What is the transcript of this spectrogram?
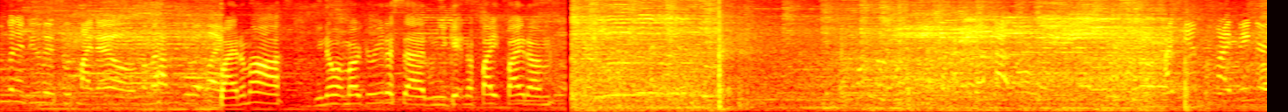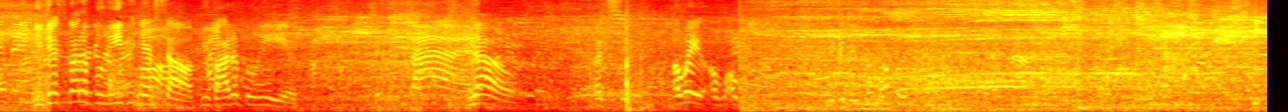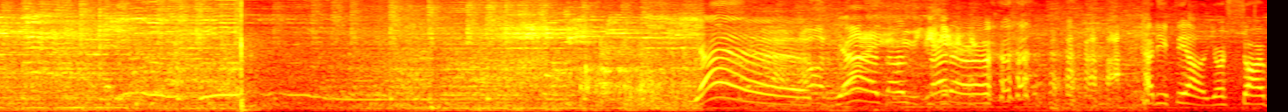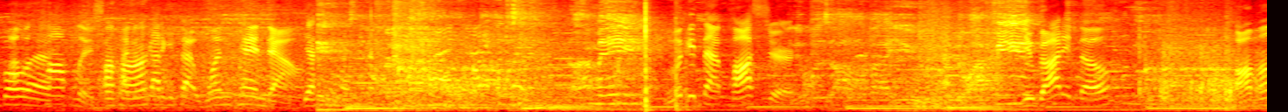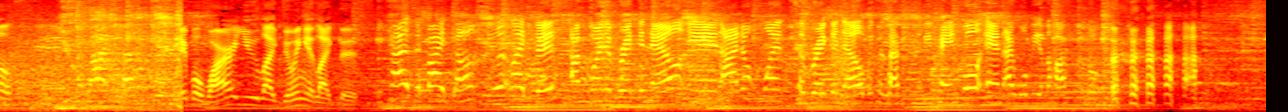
I'm gonna do this with my nails. I'm gonna have to do it like. Bite them off. You know what Margarita said, when you get in a fight, bite them. I can't put my fingers in. You just gotta believe in yourself. You gotta believe. This is bad. No. Let's see. Oh wait, oh, oh. you could do some muffling. Was yes, that was nice. better. How do you feel? You're a star bowler. Accomplished. I Uh-huh. just gotta get that one pin down. Yes. Look at that posture. You got it though. Almost. Hey, but why are you like doing it like this? Because if I don't do it like this, I'm going to break a nail, and I don't want to break a nail because that's going to be painful, and I will be in the hospital.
